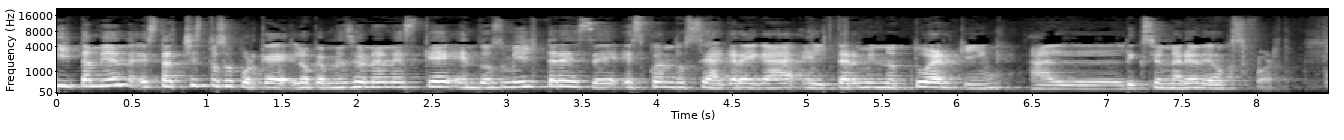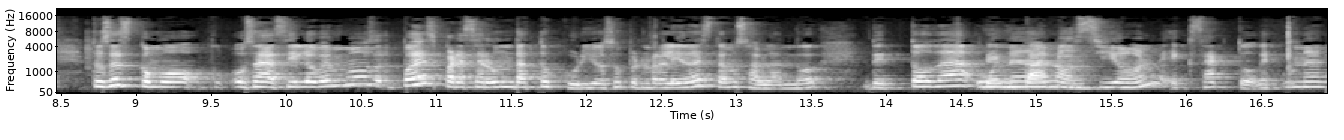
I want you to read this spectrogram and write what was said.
Y también está chistoso porque lo que mencionan es que en 2013 es cuando se agrega el término twerking al diccionario de Oxford. Entonces, como, o sea, si lo vemos, puede parecer un dato curioso, pero en realidad estamos hablando de toda De una visión, exacto, de una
